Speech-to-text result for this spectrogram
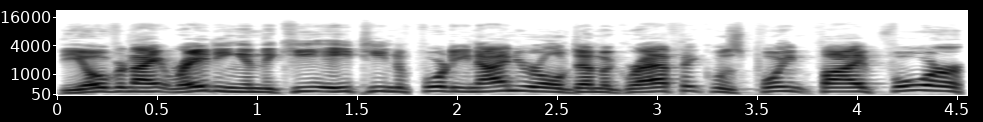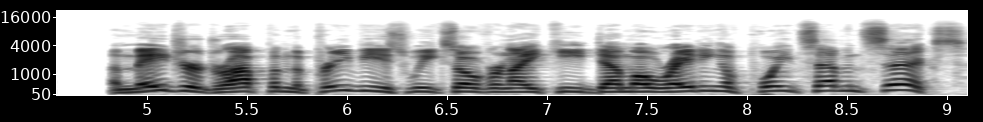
The overnight rating in the key 18 to 49 year old demographic was 0.54, a major drop from the previous week's overnight key demo rating of 0.76.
